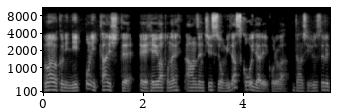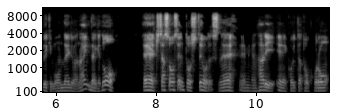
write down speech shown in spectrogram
我が国日本に対して、えー平和とね、安全秩序を乱す行為であり、これは断じて許せるべき問題ではないんだけど、えー北朝鮮としてもですね、えーやはり、えーこういったところ、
